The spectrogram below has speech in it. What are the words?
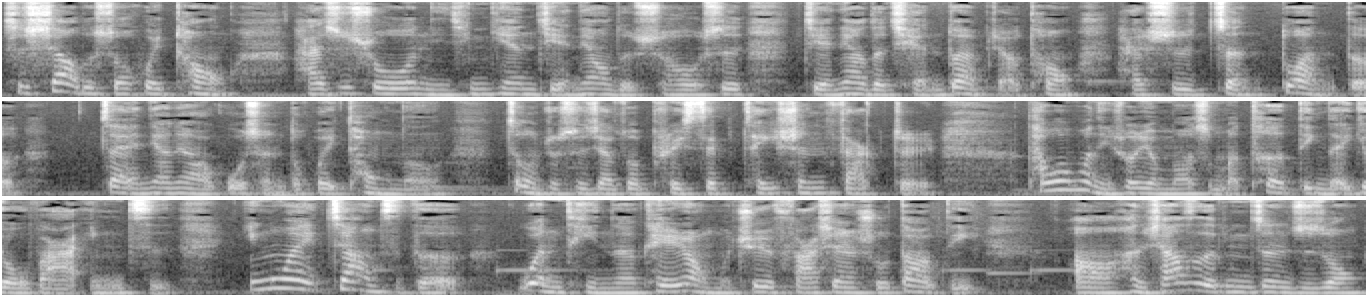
是笑的时候会痛，还是说你今天解尿的时候是解尿的前段比较痛，还是整段的在尿尿的过程都会痛呢？这种就是叫做 precipitation factor。他会问你说有没有什么特定的诱发因子，因为这样子的问题呢，可以让我们去发现说到底，呃，很相似的病症之中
